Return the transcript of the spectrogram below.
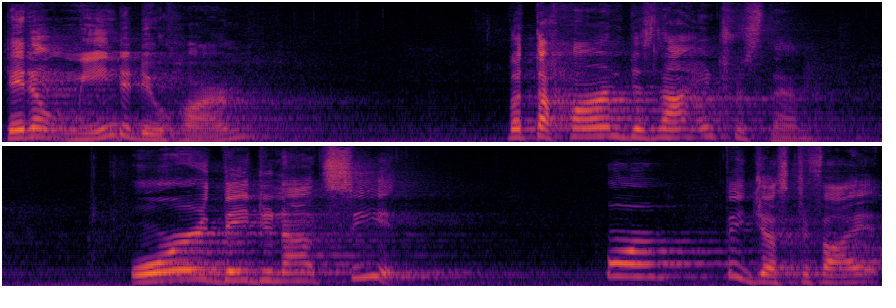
They don't mean to do harm, but the harm does not interest them, or they do not see it, or they justify it,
